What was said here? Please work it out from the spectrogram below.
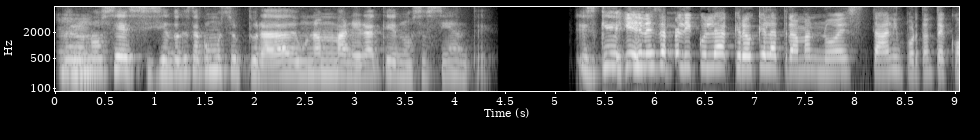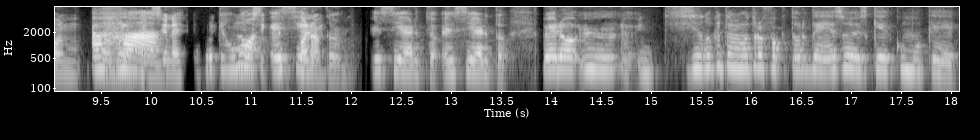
Pero no sé, si siento que está como estructurada de una manera que no se siente. Es que, en esta película creo que la trama no es tan importante como las canciones, porque es un no, Es cierto, es cierto, es cierto. Pero siento que también otro factor de eso es que como que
